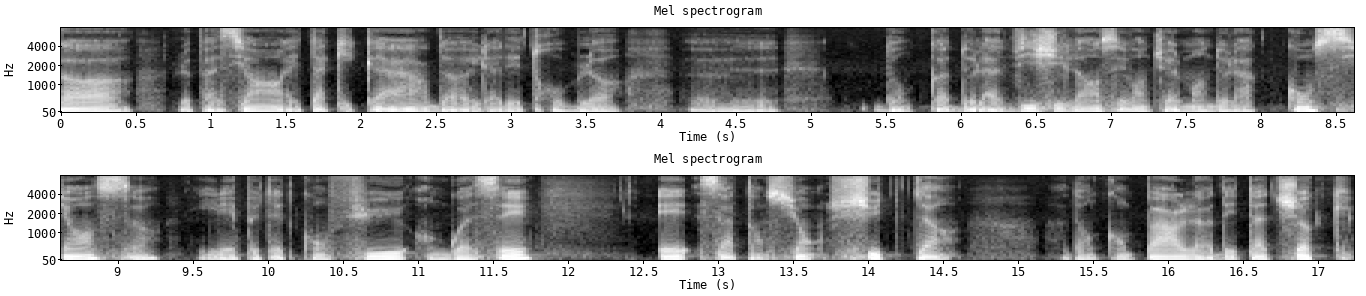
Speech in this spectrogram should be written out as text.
le patient est tachycarde, il a des troubles euh, donc de la vigilance, éventuellement de la conscience, il est peut-être confus, angoissé, et sa tension chute. Donc on parle d'état de choc.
